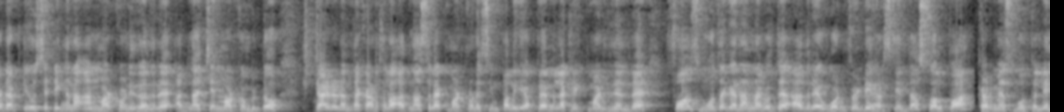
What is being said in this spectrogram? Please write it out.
ಅಡಾಪ್ಟಿವ್ ಸೆಟ್ಟಿಂಗನ್ನು ಆನ್ ಮಾಡ್ಕೊಂಡಿದ್ರೆ ಅದನ್ನ ಚೇಂಜ್ ಮಾಡ್ಕೊಂಡ್ಬಿಟ್ಟು ಸ್ಟ್ಯಾಂಡರ್ಡ್ ಅಂತ ಕಾಣಿಸಲ್ಲ ಅದನ್ನ ಸೆಲೆಕ್ಟ್ ಮಾಡ್ಕೊಂಡು ಸಿಂಪಲ್ ಆಗಿ ಅಪ್ಲೈ ಮೇಲೆ ಕ್ಲಿಕ್ ಮಾಡಿದೆ ಅಂದ್ರೆ ಫೋನ್ ಸ್ಮೂತ್ ಆಗಿ ರನ್ ಆಗುತ್ತೆ, ಆದರೆ ಒನ್ ಟ್ವೆಂಟಿ ಹರ್ಸ್ಗಿಂತ ಸ್ವಲ್ಪ ಕಡಿಮೆ ಸ್ಮೂತ್ ಅಲ್ಲಿ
